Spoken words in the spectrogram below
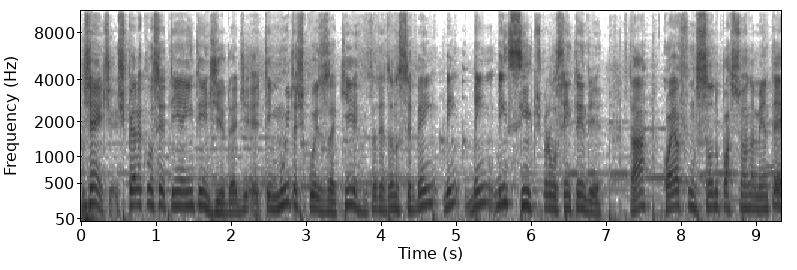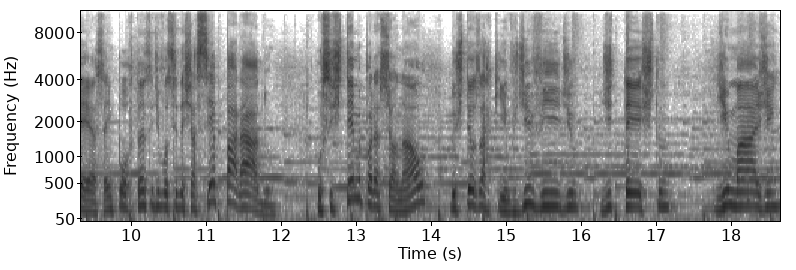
Gente, espero que você tenha entendido. É de, é, tem muitas coisas aqui. Estou tentando ser bem, bem, bem, bem simples para você entender, tá? Qual é a função do particionamento? É essa. A importância de você deixar separado o sistema operacional dos teus arquivos de vídeo, de texto, de imagem.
